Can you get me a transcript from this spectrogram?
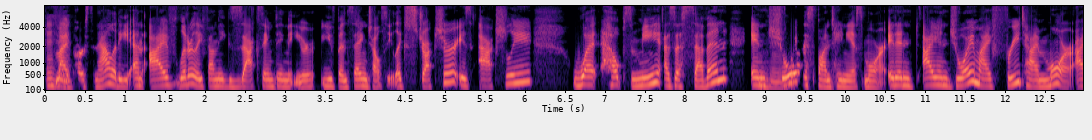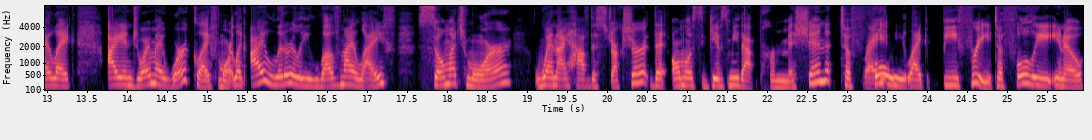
mm-hmm. my personality. And I've literally found the exact same thing that you're you've been saying, Chelsie. Like structure is actually what helps me as a seven enjoy mm-hmm. the spontaneous more. It en- I enjoy my free time more. I like I enjoy my work life more. Like I literally love my life so much more when I have the structure that almost gives me that permission to right. fully like be free, to fully, you know,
